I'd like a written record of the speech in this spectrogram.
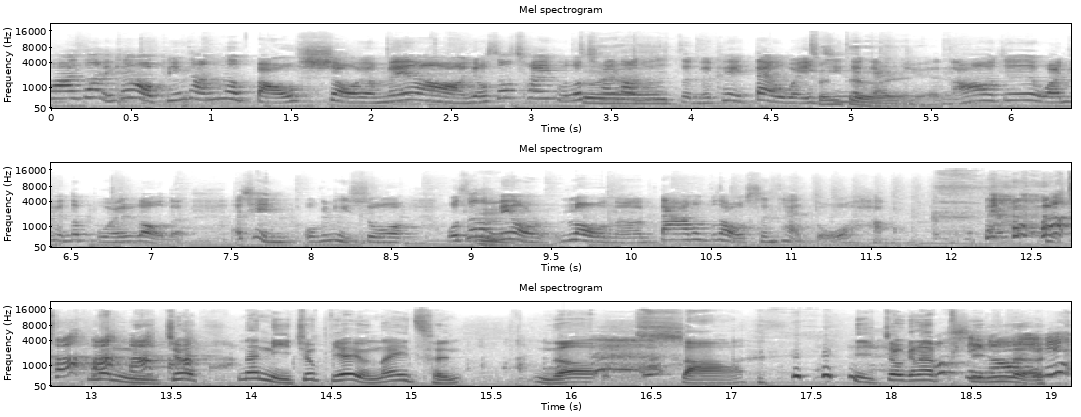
多夸张！你看我平常那么保守，有没有？有时候穿衣服都穿到就是整个可以戴围巾的感觉，然后就是完全都不会露的。而且我跟你说，我真的没有露呢，大家都不知道我身材多好。那你就那你就不要有那一层，你知道纱，你就跟他拼了。一定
